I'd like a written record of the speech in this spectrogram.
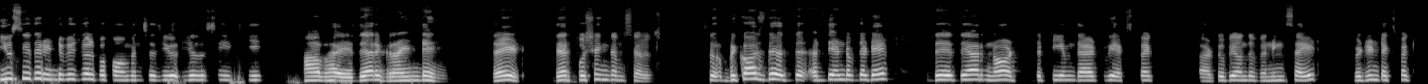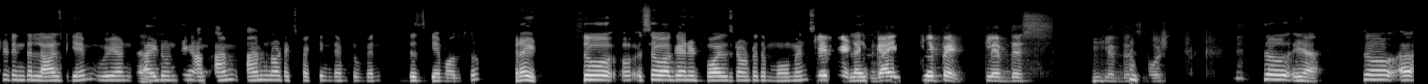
you see their individual performances you you'll see ki, ha bhai, they are grinding right? They are pushing themselves. So because they, they, at the end of the day they they are not the team that we expect uh, to be on the winning side. We didn't expect it in the last game. We are, yeah. i don't think I'm, I'm i'm not expecting them to win this game also right? So uh, so again it boils down to the moments clip it like guys clip it. Clip this. Clip this post. So yeah. So uh,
